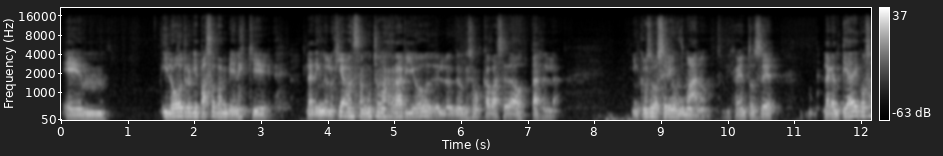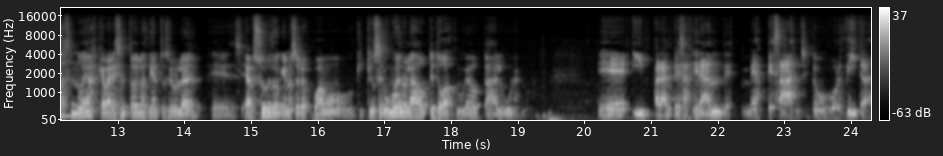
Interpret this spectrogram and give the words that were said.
Em, y lo otro que pasa también es que la tecnología avanza mucho más rápido de lo, que somos capaces de adoptarla. Incluso los seres humanos. Entonces, la cantidad de cosas nuevas que aparecen todos los días en tu celular, eh, es absurdo que nosotros podamos, que, un ser humano las adopte todas, como que adoptas algunas. Eh, y para empresas grandes, medias pesadas, ¿no? gorditas,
